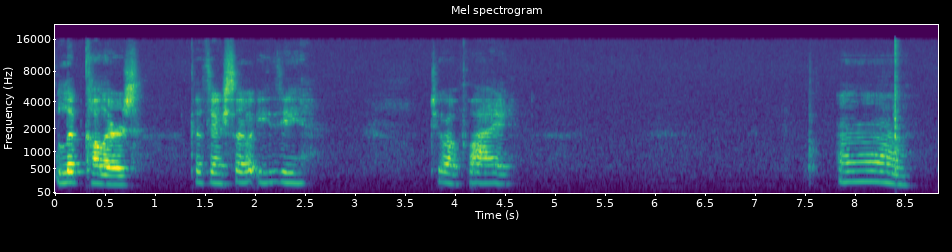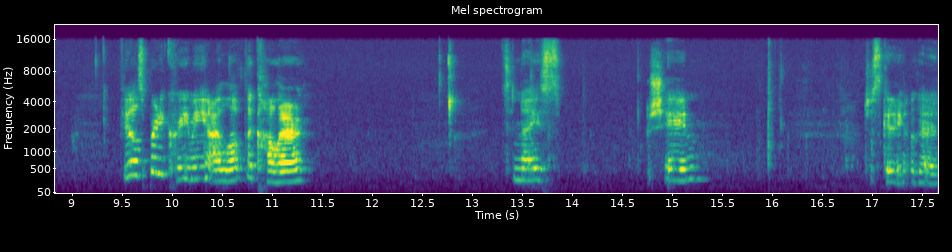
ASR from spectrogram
lip colors because they're so easy to apply. Mm. Feels pretty creamy. I love the color. It's a nice shade. Just kidding. Okay.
